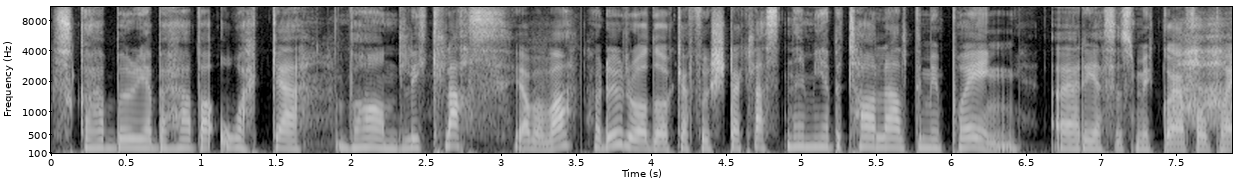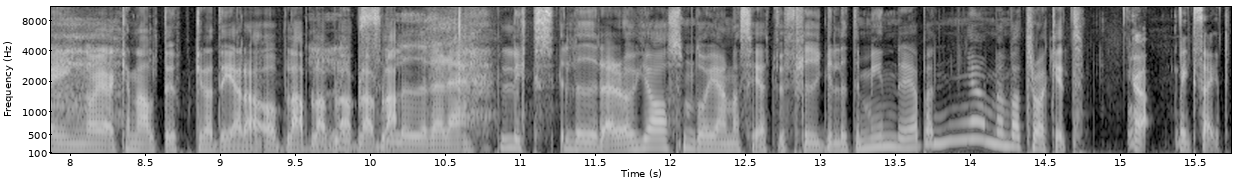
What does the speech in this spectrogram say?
ska jag börja behöva åka vanlig klass? Jag bara, va? Har du råd att åka första klass? Nej, men jag betalar alltid min poäng. Jag reser så mycket och jag får poäng och jag kan alltid uppgradera och bla bla bla bla. bla. Lyxlirare. Lyxlirare. Och jag som då gärna ser att vi flyger lite mindre, jag bara, ja men vad tråkigt. Ja, exakt.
